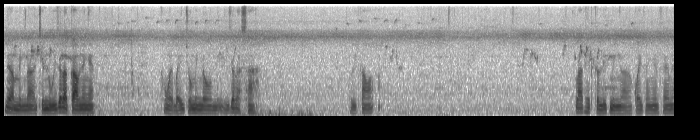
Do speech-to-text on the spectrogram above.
Bây giờ mình đang trên núi rất là cao nha anh em. Không phải bẫy chỗ mình đâu, mình đi rất là xa. Núi cao lắm. Lát hết clip mình ờ, quay cho anh em xem nhé.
